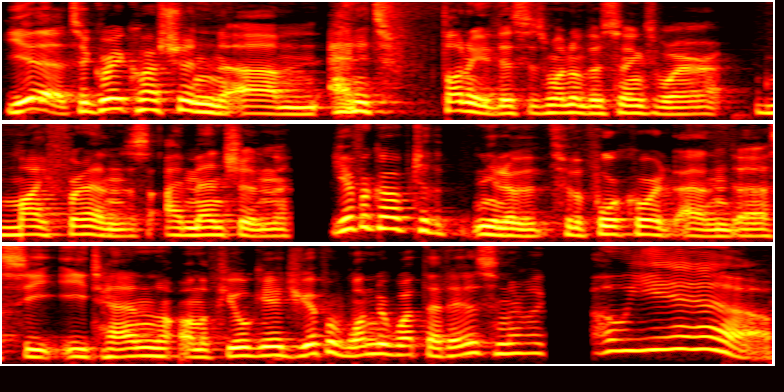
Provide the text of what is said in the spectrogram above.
Yeah, it's a great question. Um, and it's funny. This is one of those things where my friends, I mention, you ever go up to the, you know, to the forecourt and uh, see E10 on the fuel gauge? You ever wonder what that is? And they're like, oh yeah,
